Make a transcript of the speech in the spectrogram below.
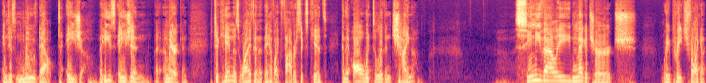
and just moved out to Asia. Now he's Asian uh, American. It took him, his wife, and they have like five or six kids, and they all went to live in China. Simi Valley megachurch, where he preached for like an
